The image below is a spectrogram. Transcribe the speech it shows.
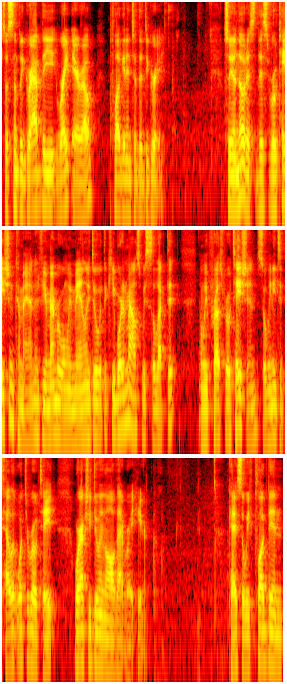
So simply grab the right arrow, plug it into the degree. So you'll notice this rotation command, if you remember when we manually do it with the keyboard and mouse, we select it and we press rotation. So we need to tell it what to rotate. We're actually doing all of that right here. Okay, so we've plugged in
